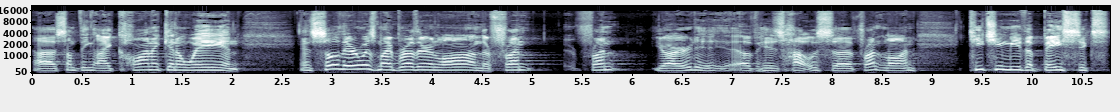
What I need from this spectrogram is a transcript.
uh, something iconic in a way. And, and so there was my brother in law on the front, front yard uh, of his house, uh, front lawn, teaching me the basics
